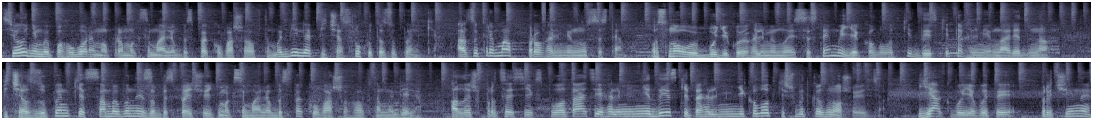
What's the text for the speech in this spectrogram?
Сьогодні ми поговоримо про максимальну безпеку вашого автомобіля під час руху та зупинки, а зокрема про гальмівну систему. Основою будь-якої гальмівної системи є колодки, диски та гальмівна рідина. Під час зупинки саме вони забезпечують максимальну безпеку вашого автомобіля. Але ж в процесі експлуатації гальмівні диски та гальмівні колодки швидко зношуються. Як виявити причини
